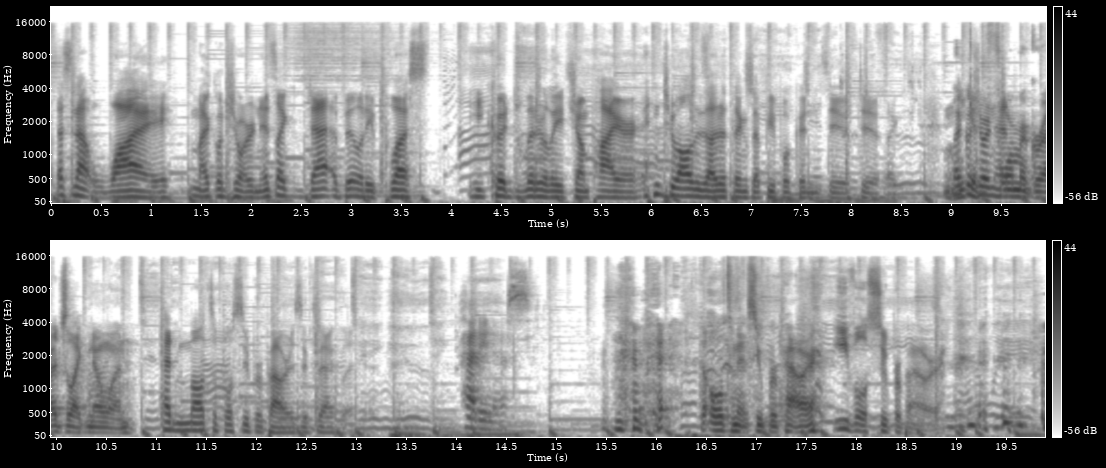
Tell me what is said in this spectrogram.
that's not why michael jordan it's like that ability plus he could literally jump higher and do all these other things that people couldn't do too like And michael he could jordan had, form a grudge like no one. had multiple superpowers exactly Pettiness. the ultimate superpower. Evil superpower.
